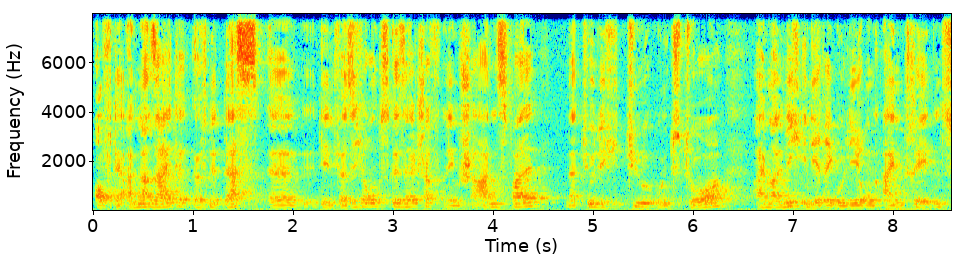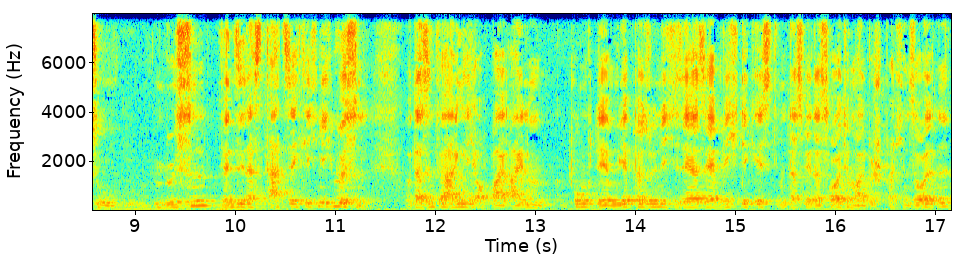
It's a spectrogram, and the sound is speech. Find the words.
Auf der anderen Seite öffnet das äh, den Versicherungsgesellschaften im Schadensfall natürlich Tür und Tor, einmal nicht in die Regulierung eintreten zu müssen, wenn sie das tatsächlich nicht müssen. Und da sind wir eigentlich auch bei einem Punkt, der mir persönlich sehr, sehr wichtig ist und dass wir das heute mal besprechen sollten.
